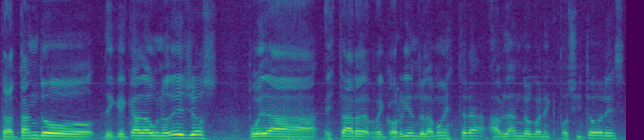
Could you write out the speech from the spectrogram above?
tratando de que cada uno de ellos pueda estar recorriendo la muestra, hablando con expositores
